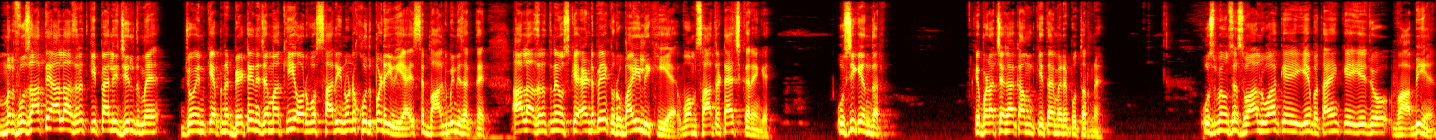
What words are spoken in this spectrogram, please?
ملفوظات اعلی حضرت کی پہلی جلد میں جو ان کے اپنے بیٹے نے جمع کی اور وہ ساری انہوں نے خود پڑھی ہوئی ہے، اس سے بھاگ بھی نہیں سکتے۔ اعلی حضرت نے اس کے اینڈ پہ ایک ربائی لکھی ہے، وہ ہم ساتھ اٹیچ کریں گے۔ اسی کے اندر کہ بڑا چنگا کام کیتا ہے میرے پتر نے۔ اس میں ان سے سوال ہوا کہ یہ بتائیں کہ یہ جو وہابی ہیں،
